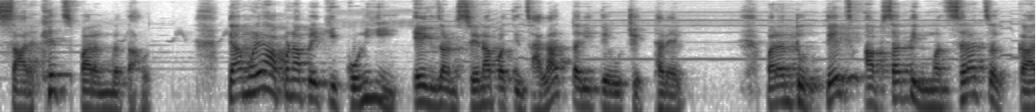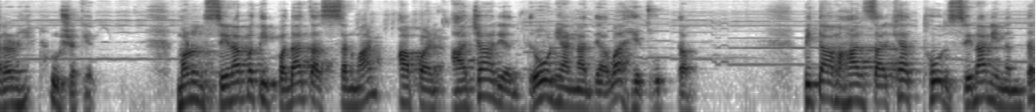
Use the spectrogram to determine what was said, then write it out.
सारखेच पारंगत आहोत. त्यामुळे आपणापैकी कोणीही एक जण सेनापती झाला तरी ते उचित ठरेल. परंतु तेच आपसातील मत्सराचं कारणही ठरू शकेल. म्हणून सेनापती पदाचा सन्मान आपण आचार्य द्रोण यांना द्यावा हेच उत्तम. पितामहांसारख्या थोर सेनानीनंतर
